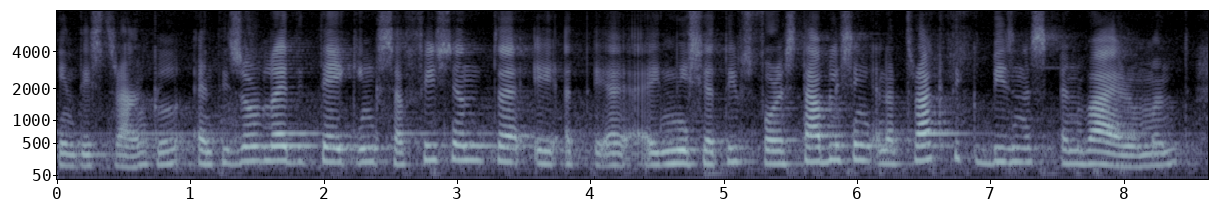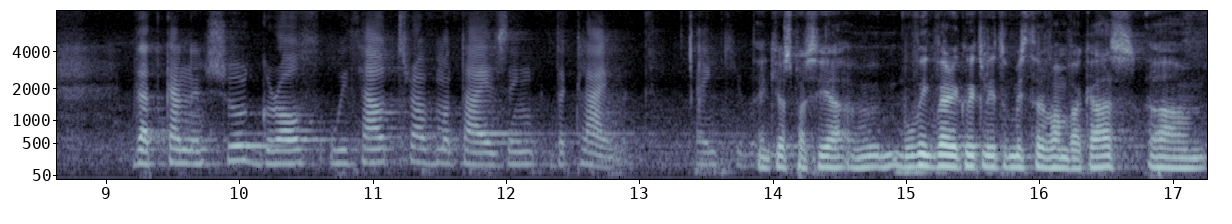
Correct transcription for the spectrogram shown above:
in this struggle and is already taking sufficient uh, uh, initiatives for establishing an attractive business environment that can ensure growth without traumatizing the climate. Thank you. Thank you, Aspasia. Moving very quickly to Mr. Vamvakas. Um,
